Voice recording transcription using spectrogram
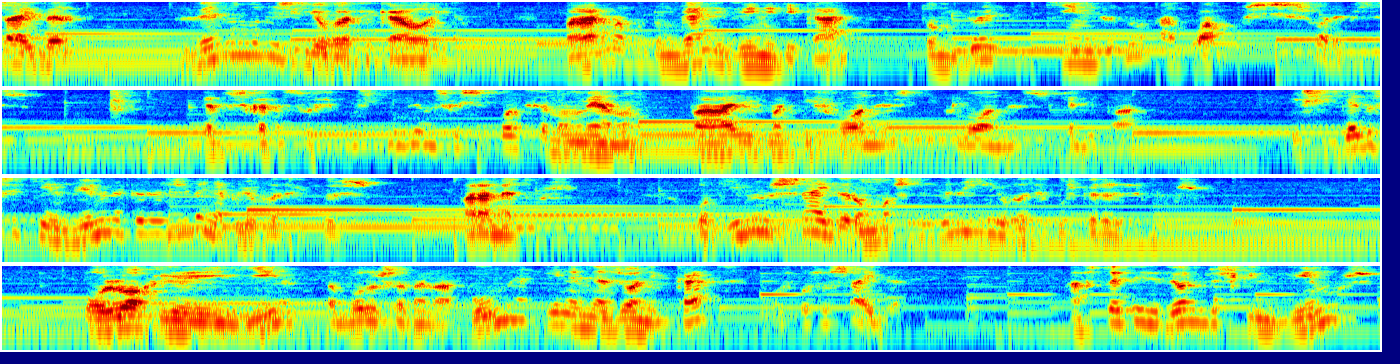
cyber δεν γνωρίζει γεωγραφικά όρια, πράγμα που τον κάνει δυνητικά τον πιο επικίνδυνο από άποψη συσσόρευσης. Για τους καταστροφικούς κινδύνους φυσικών φαινομένων, παράδειγμα τυφώνες, κυκλώνες κλπ., η συγκέντρωση κινδύνου είναι περιορισμένη από γεωγραφικούς παραμέτρους. Ο κίνδυνο cyber όμως δεν έχει γεωγραφικούς περιορισμούς. Ολόκληρη η γη, θα μπορούσαμε να πούμε, είναι μια ζώνη ΚΑΤ ως προς το cyber. Αυτό επιβεβαιώνει τους κινδύνους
